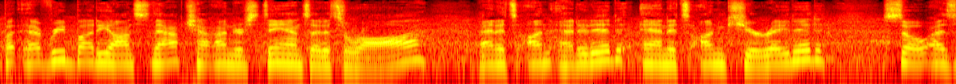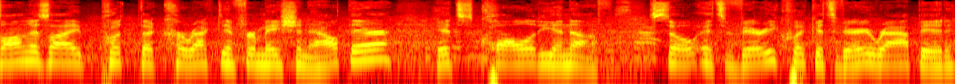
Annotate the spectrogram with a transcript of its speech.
But everybody on Snapchat understands that it's raw and it's unedited and it's uncurated. So as long as I put the correct information out there, it's quality enough. So it's very quick, it's very rapid,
